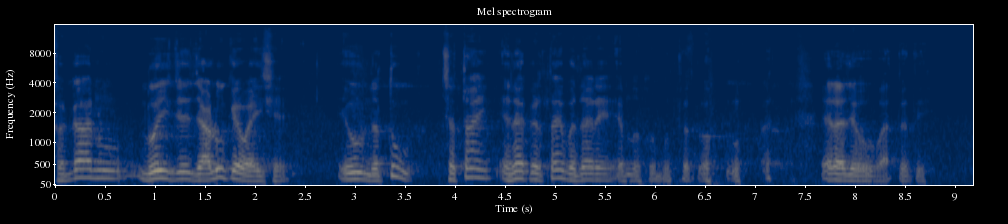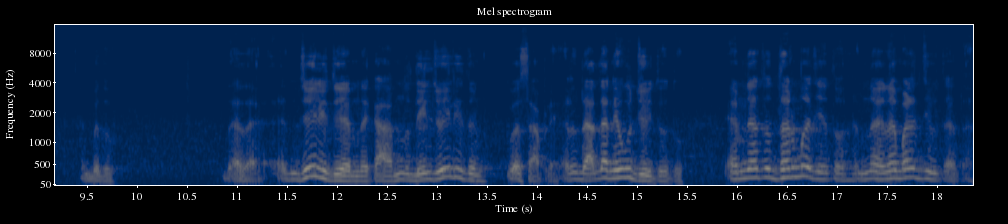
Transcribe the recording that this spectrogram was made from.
સગાનું લોહી જે જાડું કહેવાય છે, એવું નહોતું. છતાંય એના કરતાંય વધારે એમનો સંબંધ થતો એના જેવું વાત હતી. બધું. દાદા જોઈ લીધું એમને કે આમનું દિલ જોઈ લીધું ને? બસ આપણે. અને દાદાને એવું જ જોઈતું હતું. એમને તો ધર્મ જ હતો. એમને એના માટે જ જીવતા હતા.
